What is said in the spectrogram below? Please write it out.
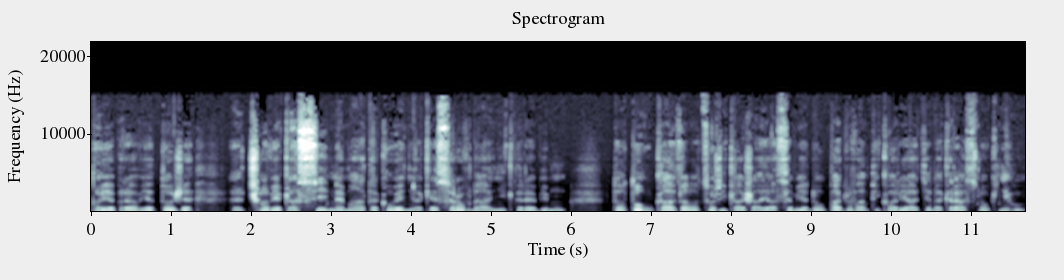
To je právě to, že člověk asi nemá takové nějaké srovnání, které by mu toto ukázalo, co říkáš. A já jsem jednou padl v antikvariátě na krásnou knihu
